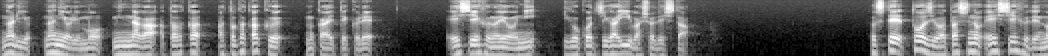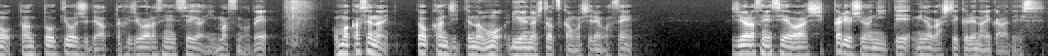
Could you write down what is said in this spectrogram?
何よりもみんなが温か温かく迎えてくれ ACF のように居心地がいい場所でした。そして当時私の ACF での担当教授であった藤原先生がいますのでごまかせないと感じてのも理由の一つかもしれません。藤原先生はしっかり後ろにいて見逃してくれないからです。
